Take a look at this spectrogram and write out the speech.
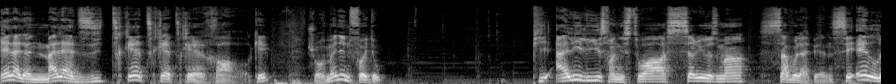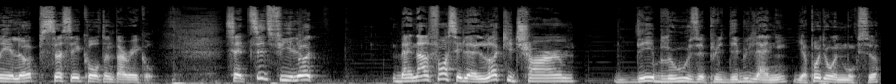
Elle, elle a une maladie très, très, très rare, ok? Je vais vous mettre une photo. Puis allez lire son histoire, sérieusement, ça vaut la peine. C'est elle, là, puis ça, c'est Colton Perico. Cette petite fille-là, ben dans le fond, c'est le Lucky Charm des Blues depuis le début de l'année. Il n'y a pas d'autre mot que ça.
